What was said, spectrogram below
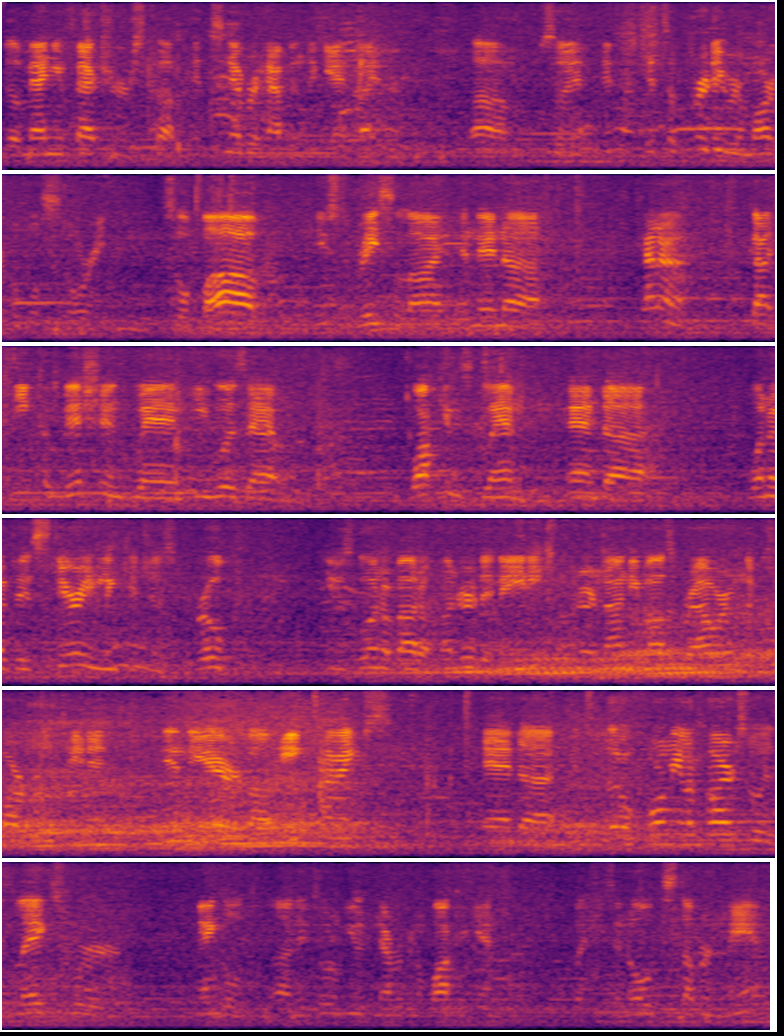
the manufacturer's cup. It's never happened again either. Um, so it, it, it's a pretty remarkable story. So Bob used to race a lot, and then uh, kind of got decommissioned when he was at Watkins Glen, and uh, one of his steering linkages broke. He was going about 180, 190 miles per hour, and the car rotated in the air about eight times. And uh, it's a little formula car, so his legs were mangled. Uh, they told him he was never going to walk again. But he's an old, stubborn man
